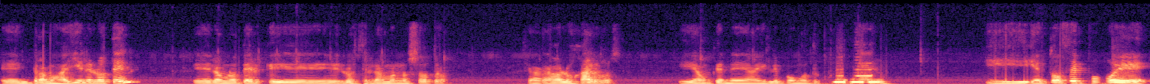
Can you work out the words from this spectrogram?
Entramos allí en el hotel, era un hotel que lo estrenamos nosotros, se llama Los Galgos, y aunque ahí le pongo otro. Y, entonces, pues,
